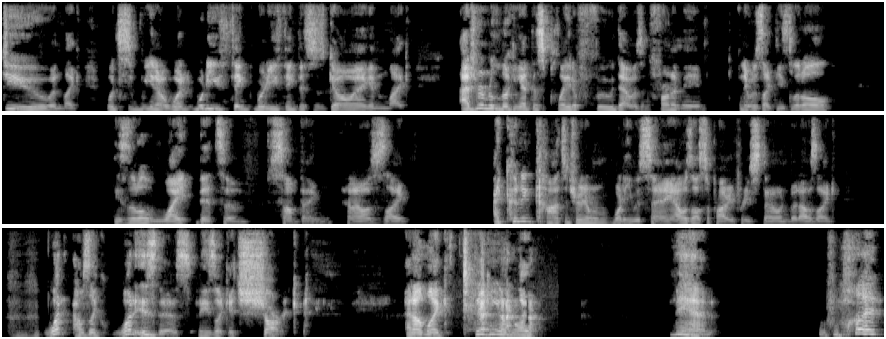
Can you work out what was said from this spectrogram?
do? And like, what's you know, what what do you think? Where do you think this is going? And like, I just remember looking at this plate of food that was in front of me, and it was like these little these little white bits of something, and I was like, I couldn't concentrate on what he was saying. I was also probably pretty stoned, but I was like, what? I was like, what is this? And he's like, it's shark. And I'm like thinking, I'm like, man, what?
